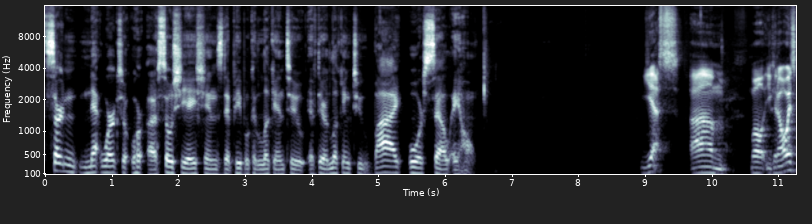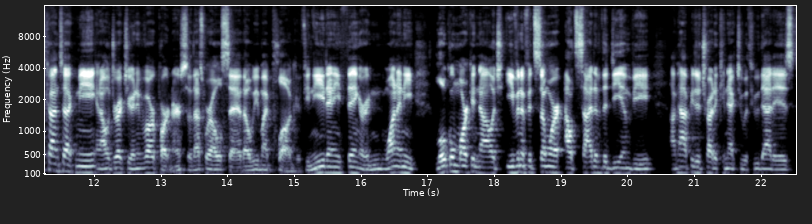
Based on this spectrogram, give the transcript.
certain networks or, or, associations that people can look into if they're looking to buy or sell a home? Yes. Um, well, you can always contact me and I'll direct you to any of our partners. So that's where I will say that will be my plug. If you need anything or want any local market knowledge, even if it's somewhere outside of the DMV, I'm happy to try to connect you with who that is.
